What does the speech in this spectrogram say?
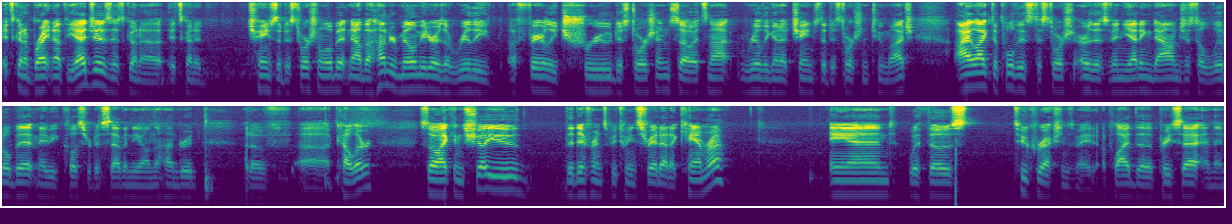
It's going to brighten up the edges. It's going to it's going to change the distortion a little bit. Now the 100 millimeter is a really a fairly true distortion, so it's not really going to change the distortion too much. I like to pull this distortion or this vignetting down just a little bit, maybe closer to 70 on the 100 out of uh, color. So I can show you the difference between straight out of camera and with those two corrections made. Applied the preset and then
